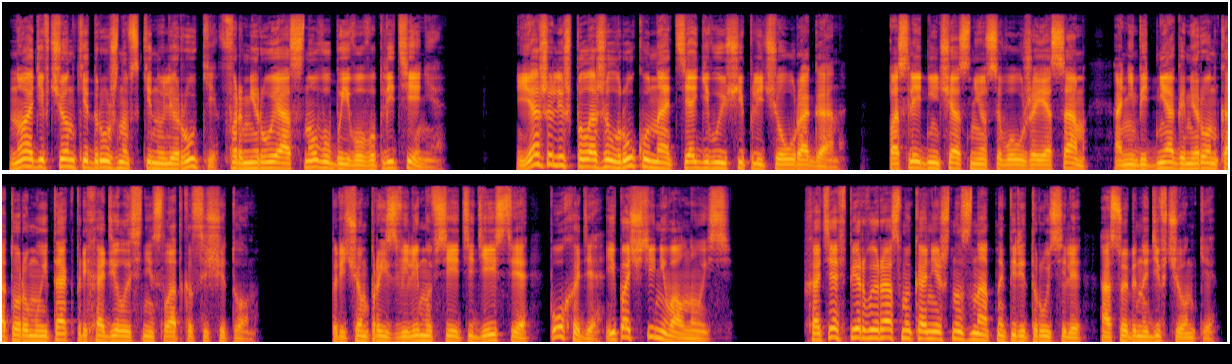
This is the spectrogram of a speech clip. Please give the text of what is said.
Ну а девчонки дружно вскинули руки, формируя основу боевого плетения. Я же лишь положил руку на оттягивающий плечо ураган. Последний час нес его уже я сам, а не бедняга Мирон, которому и так приходилось несладко со щитом. Причем произвели мы все эти действия, походя и почти не волнуясь. Хотя в первый раз мы, конечно, знатно перетрусили, особенно девчонки.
